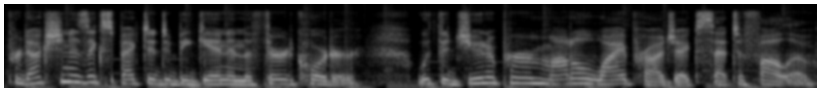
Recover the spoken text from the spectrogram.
Production is expected to begin in the third quarter, with the Juniper Model Y project set to follow.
